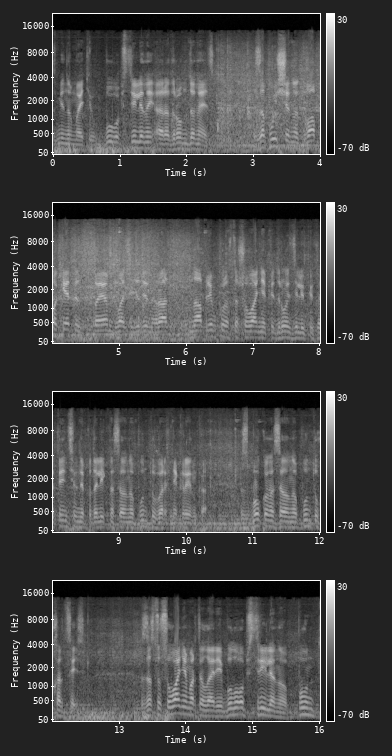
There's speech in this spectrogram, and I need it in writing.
з мінометів був обстріляний аеродром Донецьк. Запущено два пакети з БМ-21 «Град» в напрямку розташування підрозділів піхотинців неподалік населеного пункту Верхня Кринка з боку населеного пункту Харциськ. З Застосуванням артилерії було обстріляно пункт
